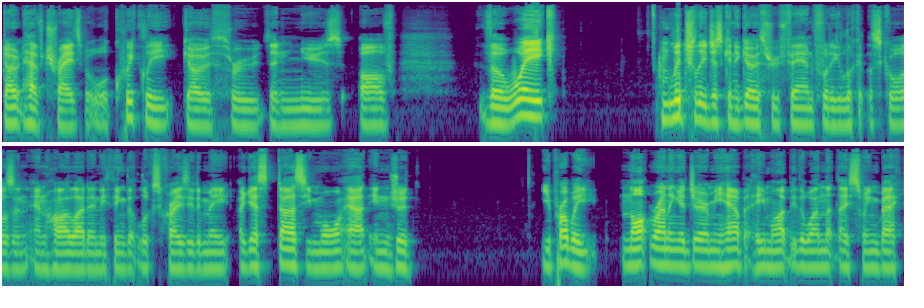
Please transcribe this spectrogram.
don't have trades, but we'll quickly go through the news of the week. I'm literally just going to go through fan footy, look at the scores, and, and highlight anything that looks crazy to me. I guess Darcy Moore out injured. You're probably not running a Jeremy Howe, but he might be the one that they swing back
